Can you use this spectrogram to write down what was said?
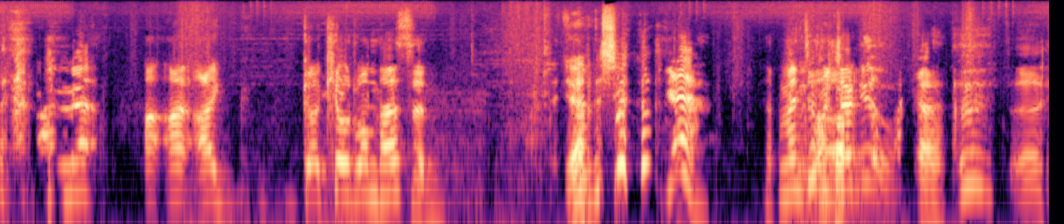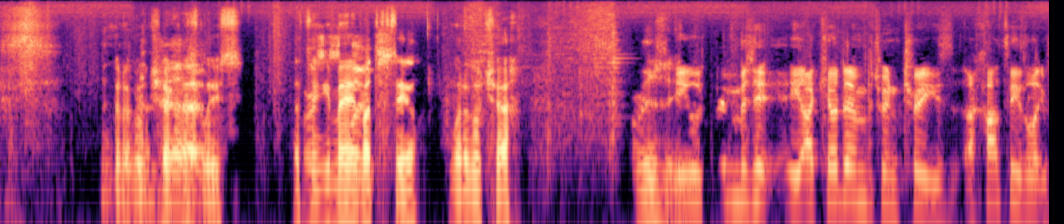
I met. I, I, I got killed one person. Yeah. Yeah. I meant to Oh. reject you. it. I'm gonna go check Yeah. his lease. I Where's think he the may have slave? had steal. I'm gonna go check. Where is He he? was in between, I killed him between trees. I can't see his light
